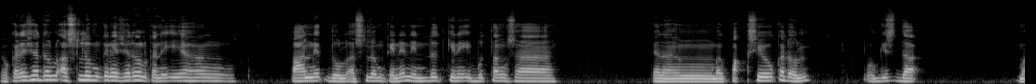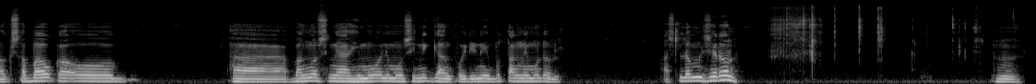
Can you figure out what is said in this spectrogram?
So kani siya dol aslom kani siya dol kani iyahang panit dol aslom kani nindot kini ibutang sa kanang magpaksiw ka dol og isda magsabaw ka og ah, bangos nga himuon nimong sinigang pwede na ibutang nimo dol. Aslom ni siya dol. Hmm.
